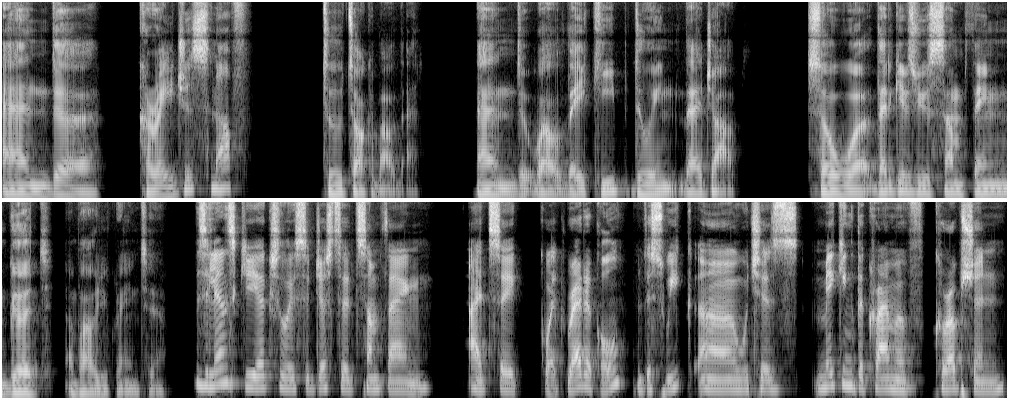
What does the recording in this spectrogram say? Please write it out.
and uh, courageous enough to talk about that. And well, they keep doing their job. So uh, that gives you something good about Ukraine too. Zelensky actually suggested something I'd say quite radical this week, uh, which is making the crime of corruption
